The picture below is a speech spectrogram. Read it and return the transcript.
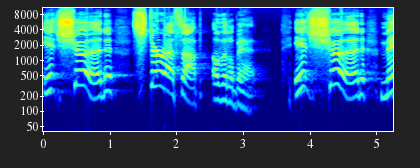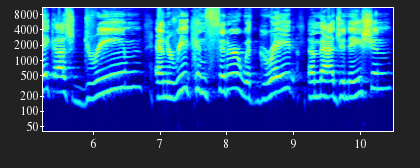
It should stir us up a little bit. It should make us dream and reconsider with great imagination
